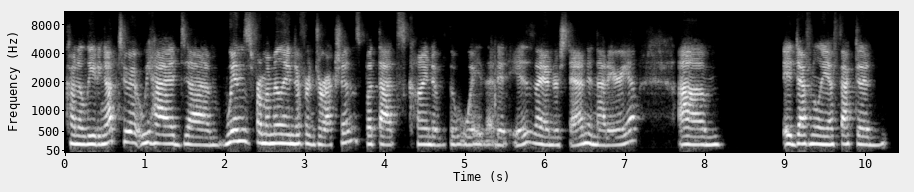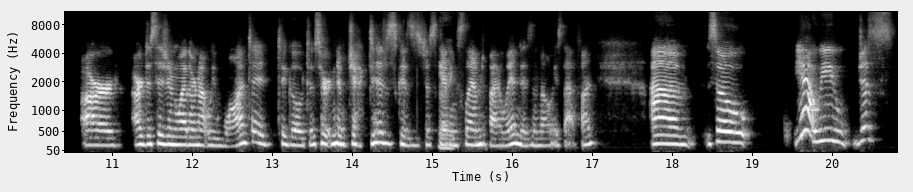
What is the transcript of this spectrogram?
kind of leading up to it. We had um, winds from a million different directions but that's kind of the way that it is i understand in that area. Um, it definitely affected our our decision whether or not we wanted to go to certain objectives because just getting right. slammed by wind isn't always that fun. Um, so yeah we just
